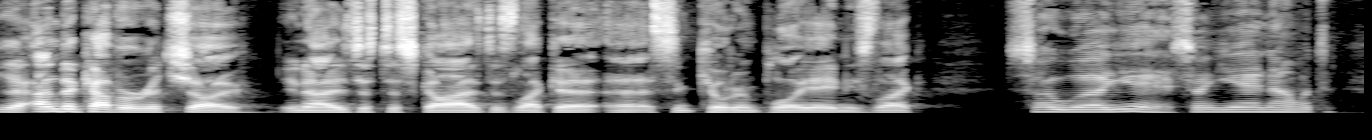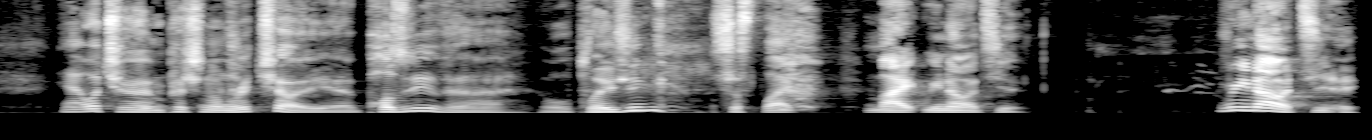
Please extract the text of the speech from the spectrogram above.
Yeah, undercover Richo. You know, he's just disguised as like a, a St Kilda employee, and he's like, "So, uh, yeah, so yeah, now what? Now, what's your impression on Richo? Yeah, positive uh, or pleasing?" It's just like, mate, we know it's you. We know it's you.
